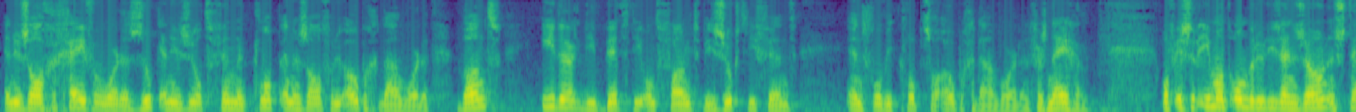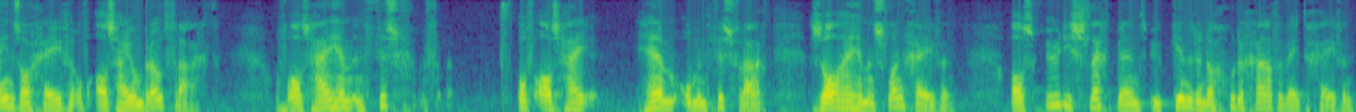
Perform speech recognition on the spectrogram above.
en u zal gegeven worden. Zoek en u zult vinden. Klop en er zal voor u opengedaan worden. Want ieder die bidt, die ontvangt. Wie zoekt, die vindt. En voor wie klopt, zal opengedaan worden. Vers 9. Of is er iemand onder u die zijn zoon een steen zal geven, of als hij om brood vraagt? Of als hij hem een vis, of als hij hem om een vis vraagt, zal hij hem een slang geven. Als u die slecht bent, uw kinderen dan goede gaven weet te geven,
